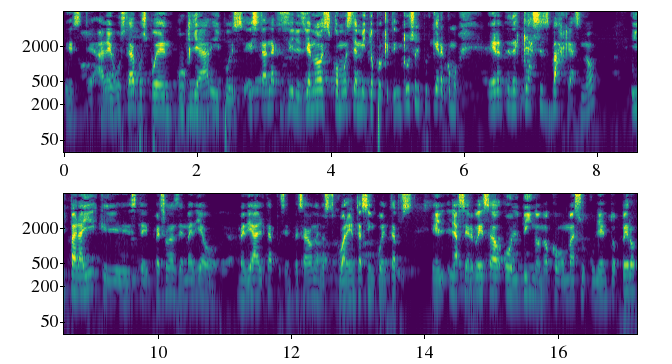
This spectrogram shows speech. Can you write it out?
este, a degustar, pues pueden googlear y pues están accesibles. Ya no es como este mito, porque incluso el pulque era como, era de clases bajas, ¿no? Y para ahí que este, personas de media o media alta, pues empezaron en los 40, 50, pues el- la cerveza o el vino, ¿no? Como más suculento, pero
